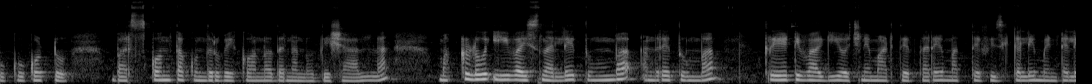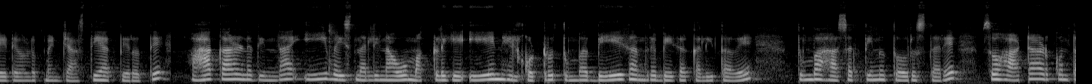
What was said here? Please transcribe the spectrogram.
ಬುಕ್ಕು ಕೊಟ್ಟು ಬರ್ಸ್ಕೊತ ಕುಂದಿರಬೇಕು ಅನ್ನೋದು ನನ್ನ ಉದ್ದೇಶ ಅಲ್ಲ. ಮಕ್ಕಳು ಈ ವಯಸ್ಸಿನಲ್ಲೇ ತುಂಬ ಅಂದರೆ ತುಂಬ ಕ್ರಿಯೇಟಿವ್ ಆಗಿ ಯೋಚನೆ ಮಾಡ್ತಿರ್ತಾರೆ, ಮತ್ತು ಫಿಸಿಕಲಿ ಮೆಂಟಲಿ ಡೆವಲಪ್ಮೆಂಟ್ ಜಾಸ್ತಿ ಆಗ್ತಿರುತ್ತೆ. ಆ ಕಾರಣದಿಂದ ಈ ವಯಸ್ಸಿನಲ್ಲಿ ನಾವು ಮಕ್ಕಳಿಗೆ ಏನು ಹೇಳಿಕೊಟ್ರು ತುಂಬ ಬೇಗ ಅಂದರೆ ಬೇಗ ಕಲಿತವೆ, ತುಂಬ ಆಸಕ್ತಿನೂ ತೋರಿಸ್ತಾರೆ. ಸೊ ಆಟ ಆಡ್ಕೊತ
